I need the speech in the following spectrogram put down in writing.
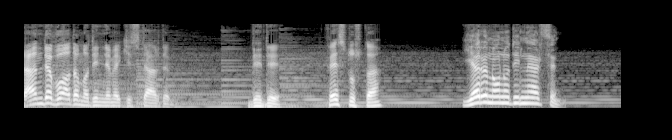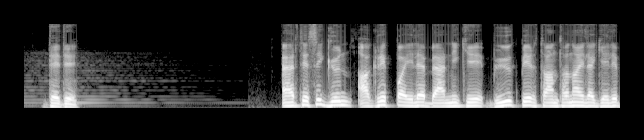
Ben de bu adamı dinlemek isterdim. dedi. Festus da, Yarın onu dinlersin. dedi. Ertesi gün Agrippa ile Berniki büyük bir tantanayla gelip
